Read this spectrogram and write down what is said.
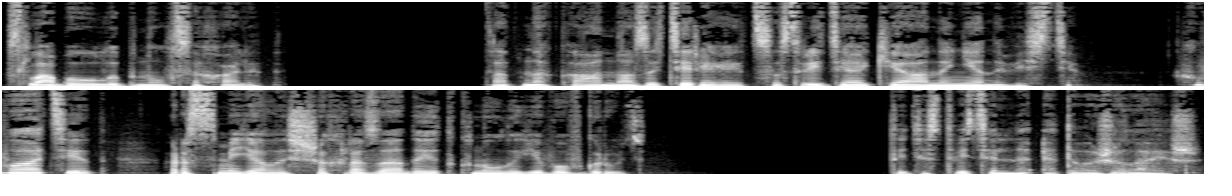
Слабо улыбнулся Халид. Однако она затеряется среди океана ненависти. «Хватит!» — рассмеялась Шахразада и ткнула его в грудь. «Ты действительно этого желаешь?»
